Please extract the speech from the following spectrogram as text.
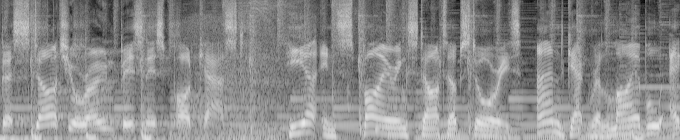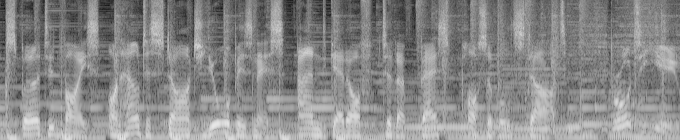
the Start Your Own Business podcast. Hear inspiring startup stories and get reliable expert advice on how to start your business and get off to the best possible start. Brought to you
